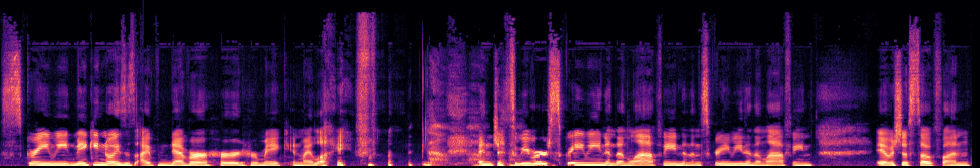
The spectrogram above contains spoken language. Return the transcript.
screaming, making noises I've never heard her make in my life. and just, we were screaming and then laughing and then screaming and then laughing. It was just so fun.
